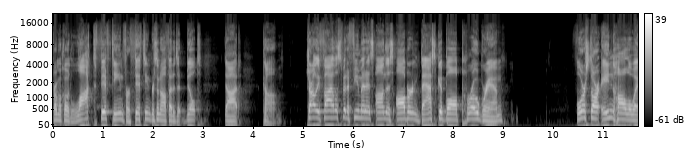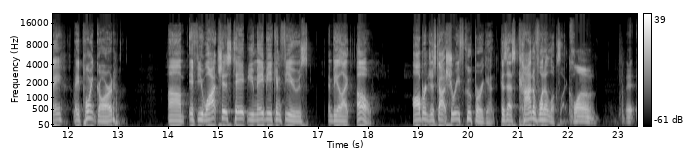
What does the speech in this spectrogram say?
Promo code LOCKED15 for 15% off. That is at built.com. Charlie Five, let's spend a few minutes on this Auburn basketball program. Four star Aden Holloway, a point guard. Um, if you watch his tape, you may be confused and be like, oh, Auburn just got Sharife Cooper again, because that's kind of what it looks like. clone. It,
